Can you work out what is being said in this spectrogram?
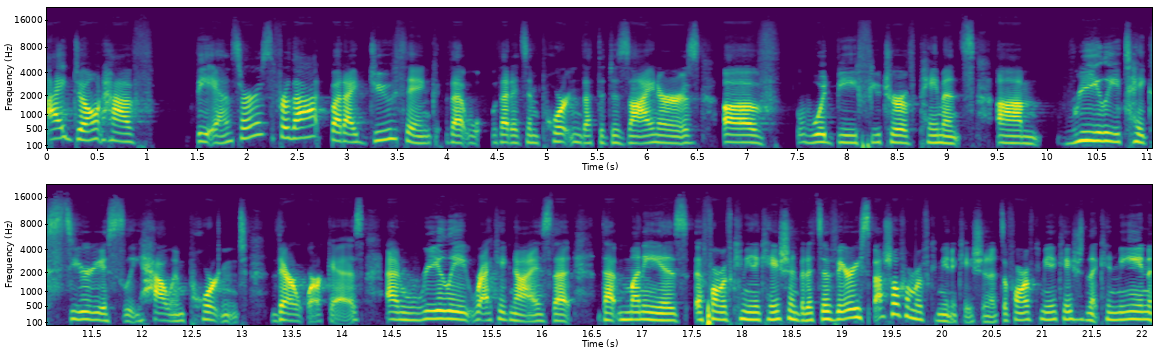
i don't have the answers for that but i do think that that it's important that the designers of would be future of payments um really take seriously how important their work is and really recognize that that money is a form of communication but it's a very special form of communication. It's a form of communication that can mean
